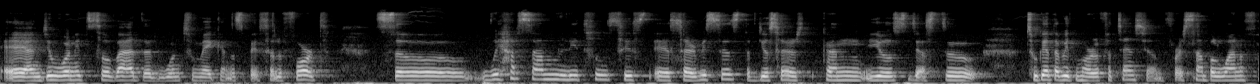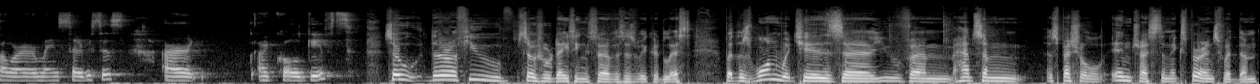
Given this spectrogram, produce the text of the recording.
and you want it so bad that you want to make a special effort. So we have some little uh, services that users can use just to to get a bit more of attention. For example, one of our main services are are called gifts. So there are a few social dating services we could list, but there's one which is uh, you've um, had some special interest and experience with them,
